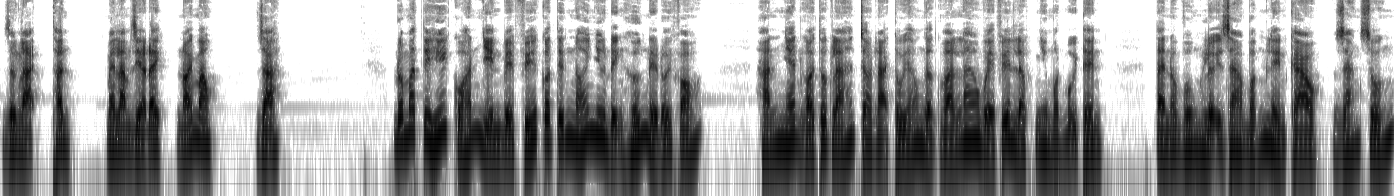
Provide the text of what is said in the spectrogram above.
Dừng lại, thân, mày làm gì ở đây? Nói mau. Dạ. Đôi mắt tí hí của hắn nhìn về phía có tiếng nói như định hướng để đối phó. Hắn nhét gói thuốc lá trở lại túi áo ngực và lao về phía Lộc như một mũi tên. Tay nó vung lưỡi dao bấm lên cao, giáng xuống.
